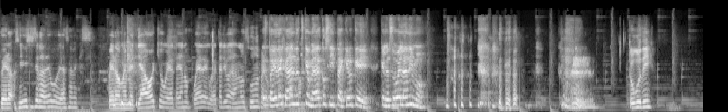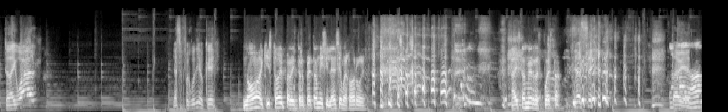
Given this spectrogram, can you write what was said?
Pero sí, sí se la debo, ya sabe que sí. Pero me metí a 8, güey, ahorita ya no puede, güey. Ahorita le iba ganando 2-1, pero... Estoy dejando, es que me da cosita, quiero que, que le suba el ánimo. ¿Tú, Woody? ¿Te da igual? ¿Ya se fue Woody o qué? No, aquí estoy, pero interpreta mi silencio mejor, güey. Ahí está mi respuesta. Ya sé. Está bien. No,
